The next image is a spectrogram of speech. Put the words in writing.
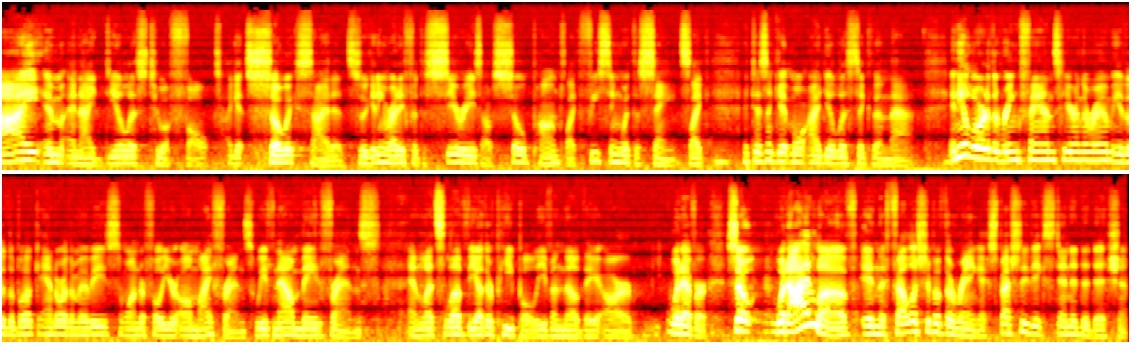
I am an idealist to a fault. I get so excited. So getting ready for the series, I was so pumped, like feasting with the saints. Like it doesn't get more idealistic than that. Any Lord of the Ring fans here in the room, either the book and or the movies? Wonderful, you're all my friends. We've now made friends, and let's love the other people, even though they are whatever. So what I love in the Fellowship of the Ring, especially the extended edition,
